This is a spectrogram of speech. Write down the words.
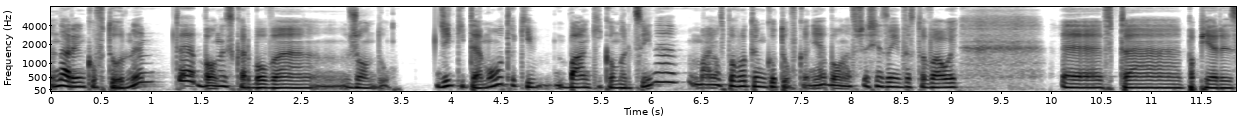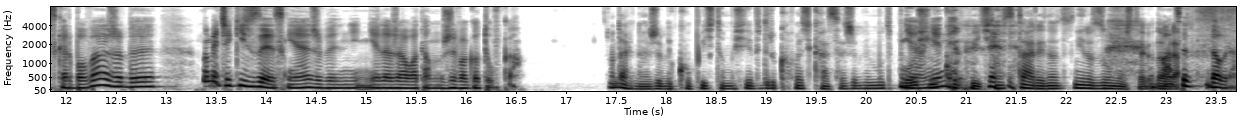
na rynku wtórnym te bony skarbowe rządu. Dzięki temu takie banki komercyjne mają z powrotem gotówkę, nie? bo one wcześniej zainwestowały e, w te papiery skarbowe, żeby no, mieć jakiś zysk, nie? żeby nie leżała tam żywa gotówka. No tak, no, żeby kupić, to musi wydrukować kasę, żeby móc Nie, pójść nie, i nie. kupić. No stary, no nie rozumiesz tego. Dobra. Facet- Dobra.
